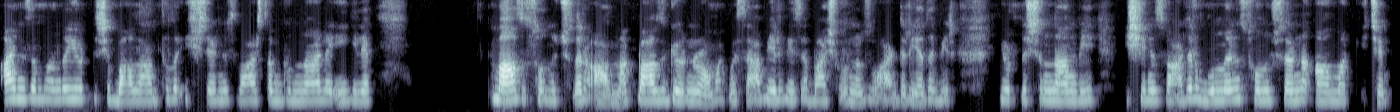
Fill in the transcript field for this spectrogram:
Aynı zamanda yurt dışı bağlantılı işleriniz varsa bunlarla ilgili bazı sonuçları almak, bazı görünür olmak. Mesela bir vize başvurunuz vardır ya da bir yurt dışından bir işiniz vardır. Bunların sonuçlarını almak için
